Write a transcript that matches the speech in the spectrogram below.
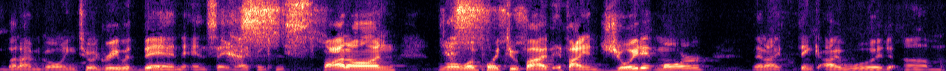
but I'm going to agree with Ben and say that I think he's spot on. Well, Yes. 1.25. If I enjoyed it more, then I think I would. Um,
